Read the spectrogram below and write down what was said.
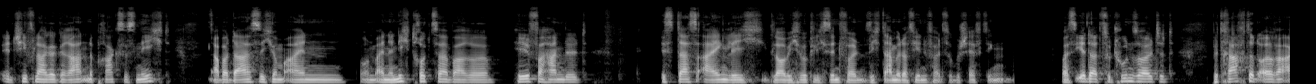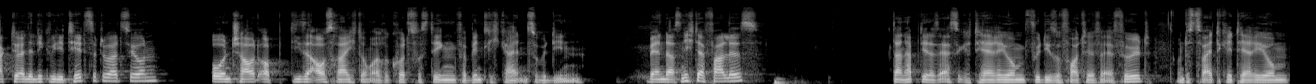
in Schieflage geratene Praxis nicht. Aber da es sich um, einen, um eine nicht rückzahlbare Hilfe handelt, ist das eigentlich, glaube ich, wirklich sinnvoll, sich damit auf jeden Fall zu beschäftigen. Was ihr dazu tun solltet, betrachtet eure aktuelle Liquiditätssituation und schaut, ob diese ausreicht, um eure kurzfristigen Verbindlichkeiten zu bedienen. Wenn das nicht der Fall ist, dann habt ihr das erste Kriterium für die Soforthilfe erfüllt und das zweite Kriterium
